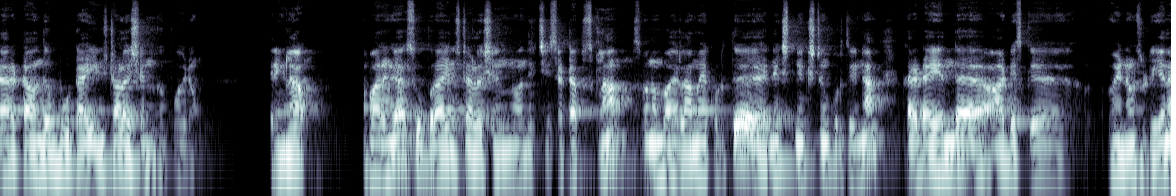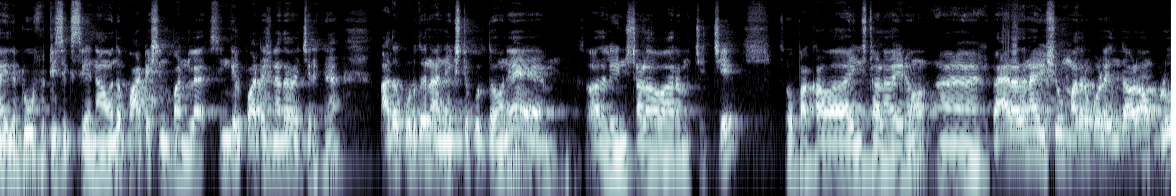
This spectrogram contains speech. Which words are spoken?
டேரெக்டாக வந்து பூட் ஆகி இன்ஸ்டாலேஷனுக்கு போயிடும். சரிங்களா? பாருங்கள் சூப்பராக இன்ஸ்டாலேஷன் வந்துச்சு. செட்டப்ஸ்க்கெலாம் ஸோ நம்ம எல்லாமே கொடுத்து நெக்ஸ்ட் நெக்ஸ்ட்டும் கொடுத்தீங்கன்னா கரெக்டாக எந்த ஆர்டிஸ்க்கு வேணும்னு சொல்லிட்டு. ஏன்னா இது டூ ஃபிஃப்டி சிக்ஸ் நான் வந்து பார்ட்டிஷன் பண்ணல. சிங்கிள் பார்ட்டிஷனாக தான் வச்சுருக்கேன். அதை கொடுத்து நான் நெக்ஸ்ட்டு கொடுத்தவொடனே ஸோ அதில் இன்ஸ்டால் ஆக ஆரம்பிச்சிச்சு. ஸோ பக்காவாக இன்ஸ்டால் ஆகிடும் வேறு எதனா இஷ்யூ மதர் போல் இருந்தாலும் ப்ளூ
